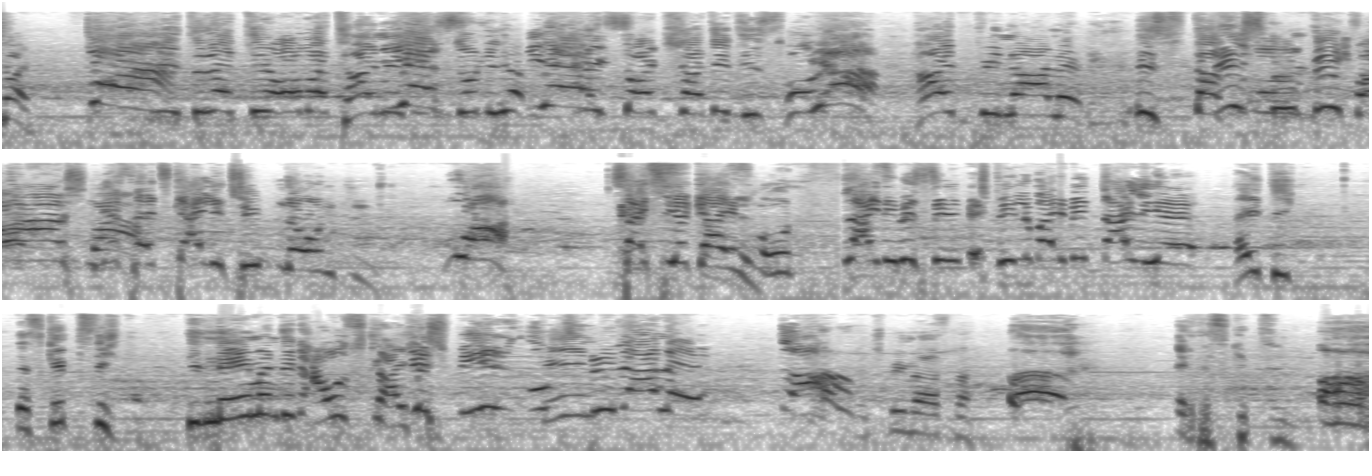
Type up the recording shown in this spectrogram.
Overtime! Die dritte Overtime in yes! Turnier! Yes! Deutschland in Historie! Ja! Halbfinale! Ist das Bist du mich verarschen? Ihr seid geile Typen da unten! Wow! Seid ihr geil! Und Leine, wir, sind, wir spielen um eine Medaille! hey, die, das gibt's nicht. Die nehmen den Ausgleich. Wir spielen ums Den- Finale! Ah! Jetzt spielen wir erstmal. Ey, das gibt's nicht. Ah!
